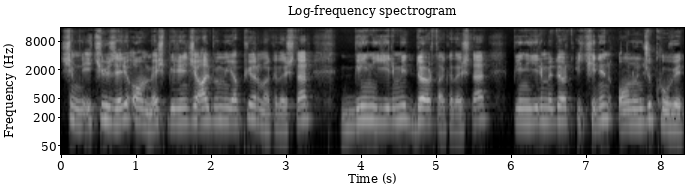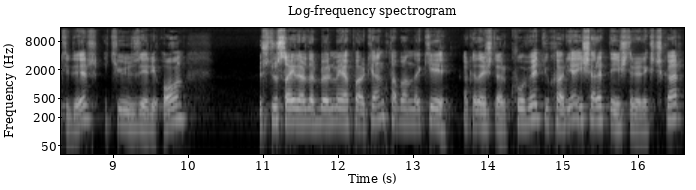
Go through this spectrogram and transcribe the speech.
Şimdi 2 üzeri 15 birinci albümü yapıyorum arkadaşlar. 1024 arkadaşlar. 1024 2'nin 10. kuvvetidir. 2 üzeri 10. Üstü sayılarda bölme yaparken tabandaki arkadaşlar kuvvet yukarıya işaret değiştirerek çıkar.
